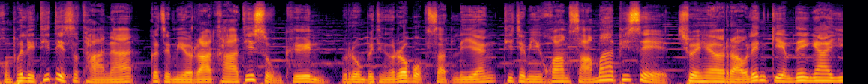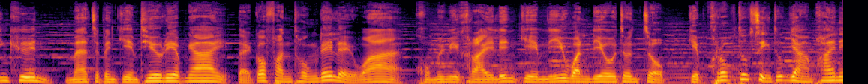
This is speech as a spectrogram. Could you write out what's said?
ผลผลิตที่ติดสถานะก็จะมีราคาที่สูงขึ้น รวมไปถึงระบบสัตว์เลี้ยง ที่จะมีความสามารถพิเศษ ช่วยให้เราเล่นเกมได้ง่ายยิ่งขึ้น แม้จะเป็นเกมที่เรียบง่ายแต่ก็ฟันธงได้เลยว่า คงไม่มีใครเล่นเกมนี้วันเดียวจนจบ เก็บครบทุกสิ่งทุกอย่างภายใน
